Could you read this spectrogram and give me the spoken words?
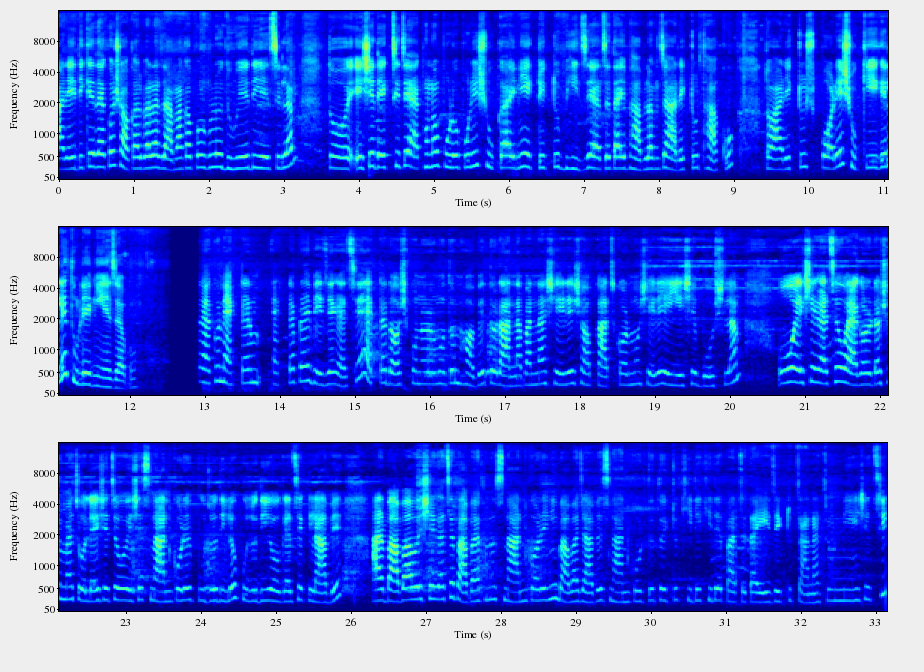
আর এদিকে দেখো সকালবেলা জামা কাপড়গুলো ধুয়ে দিয়েছিলাম, তো এসে দেখছি যে এখনও পুরোপুরি শুকায়নি, একটু একটু ভিজে আছে, তাই ভাবলাম যে আরেকটু থাকুক, তো আর একটু পরে শুকিয়ে গেলে তুলে নিয়ে যাব। তো এখন একটা একটা প্রায় বেজে গেছে, একটা দশ পনেরোর মতন হবে, তো রান্না বান্না সেরে সব কাজকর্ম সেরে এই এসে বসলাম। ও এসে গেছে, ও এগারোটার সময় চলে এসেছে, ও এসে স্নান করে পুজো দিল, পুজো দিয়ে ও গেছে ক্লাবে। আর বাবাও এসে গেছে, বাবা এখনও স্নান করেনি, বাবা যাবে স্নান করতে, তো একটু খিদে খিদে পাচ্ছে, তাই এই যে একটু চানাচুর নিয়ে এসেছি।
